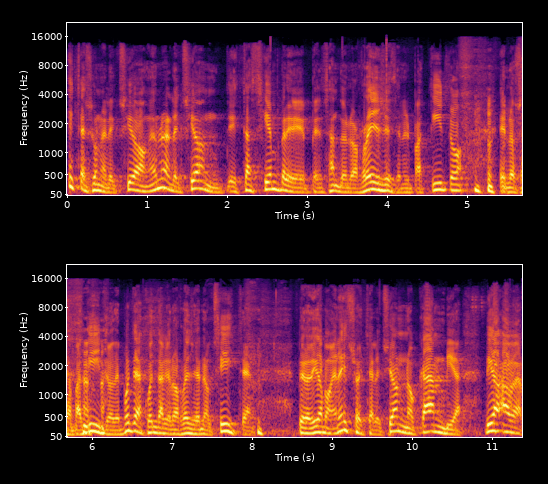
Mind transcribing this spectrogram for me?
Esta es una elección. En una elección estás siempre pensando en los reyes, en el pastito, en los zapatitos. Después te das cuenta que los reyes no existen. Pero digamos, en eso esta elección no cambia. Diga, a ver,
